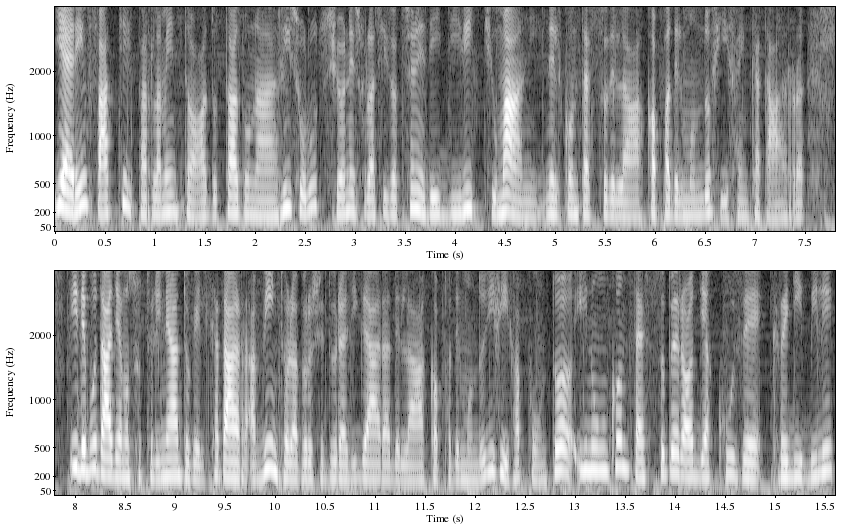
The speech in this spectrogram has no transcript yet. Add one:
Ieri infatti il Parlamento ha adottato una risoluzione sulla situazione dei diritti umani nel contesto della Coppa del Mondo FIFA in Qatar. I deputati hanno sottolineato che il Qatar ha vinto la procedura di gara della Coppa del Mondo di FIFA, appunto, in un contesto però di accuse credibili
